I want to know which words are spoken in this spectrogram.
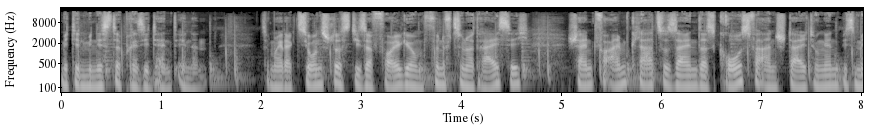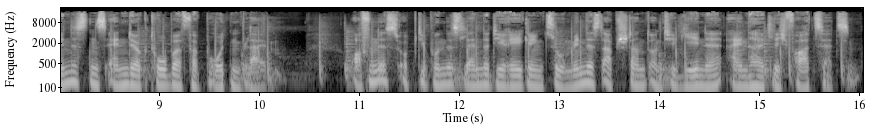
mit den Ministerpräsidentinnen. Zum Redaktionsschluss dieser Folge um 15.30 Uhr scheint vor allem klar zu sein, dass Großveranstaltungen bis mindestens Ende Oktober verboten bleiben. Offen ist, ob die Bundesländer die Regeln zu Mindestabstand und Hygiene einheitlich fortsetzen.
